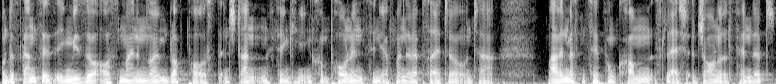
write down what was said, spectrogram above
Und das Ganze ist irgendwie so aus meinem neuen Blogpost entstanden, Thinking in Components, den ihr auf meiner Webseite unter marvinmessenzcom slash journal findet.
